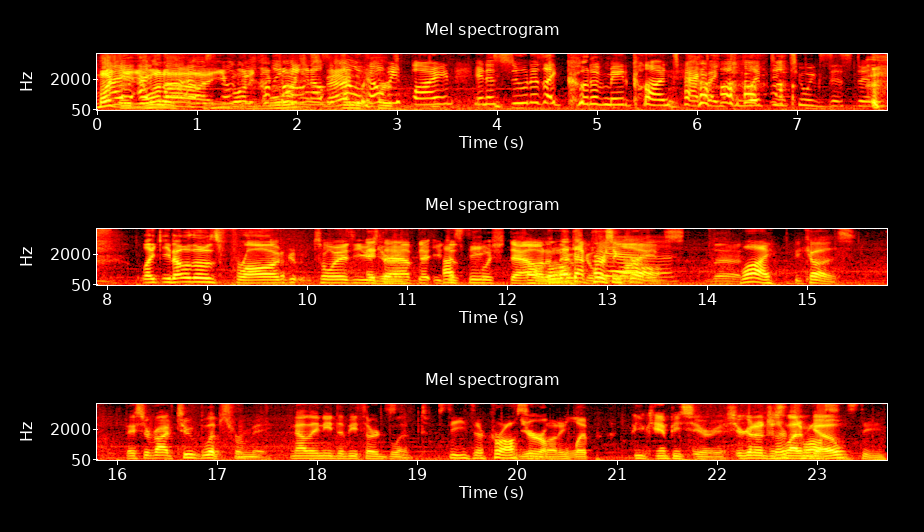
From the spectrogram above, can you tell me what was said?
monkey, I, you I wanna, I uh, was you wanna, to you be wanna and I was like, oh, he'll be fine. And as soon as I could have made contact, I blipped into existence. Like you know those frog toys you Hey, used to have that you just Steve. push down Oh, and Don't let that person Yeah. cross. That- Why? Because they survived two blips from me. Now they need to be third blipped. Steve, they're crossing, You're a buddy. blip. You can't be serious. You're gonna just They're let him crossing, go? Steve.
